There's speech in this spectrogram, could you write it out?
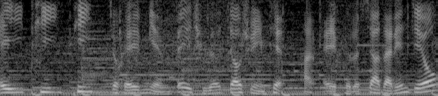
APP，就可以免费取得教学影片和 App 的下载链接哦。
